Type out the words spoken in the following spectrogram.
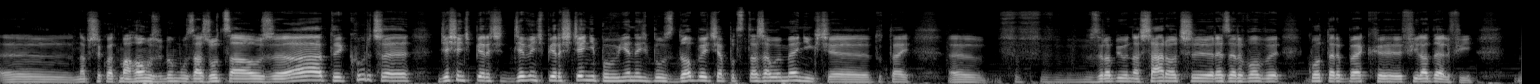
Yy, na przykład Mahomes by mu zarzucał, że a ty kurczę 10 pierś 9 pierścieni powinieneś był zdobyć, a podstarzały Menik cię tutaj yy, zrobił na szaro, czy rezerwowy quarterback yy, Filadelfii yy,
